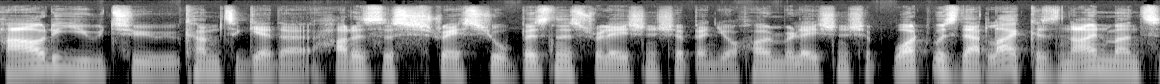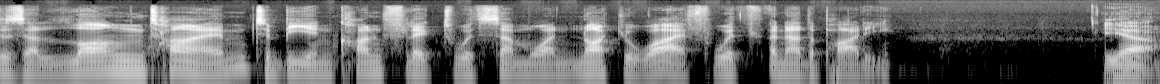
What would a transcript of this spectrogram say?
how do you two come together? How does this stress your business relationship and your home relationship? What was that like? Because nine months is a long time to be in conflict with someone, not your wife, with another party. Yeah.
